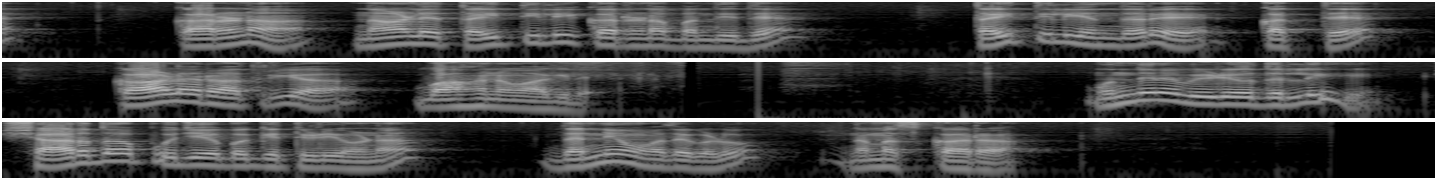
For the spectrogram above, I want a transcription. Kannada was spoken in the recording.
ಕಾರಣ, ನಾಳೆ ತೈತಿಲೀಕರಣ ಬಂದಿದೆ. ತೈತಿಲಿ ಎಂದರೆ ಕತ್ತೆ, ಕಾಳರಾತ್ರಿಯ ವಾಹನವಾಗಿದೆ. ಮುಂದಿನ ವಿಡಿಯೋದಲ್ಲಿ ಶಾರದಾ ಪೂಜೆಯ ಬಗ್ಗೆ ತಿಳಿಯೋಣ. ಧನ್ಯವಾದಗಳು, ನಮಸ್ಕಾರ.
